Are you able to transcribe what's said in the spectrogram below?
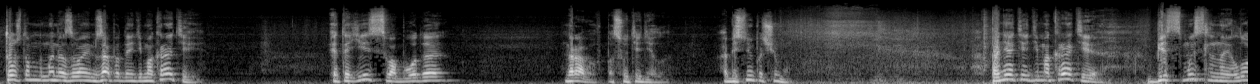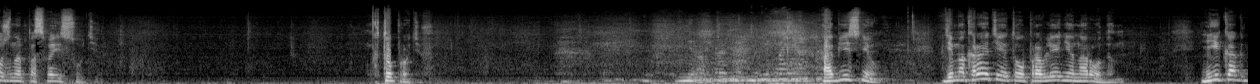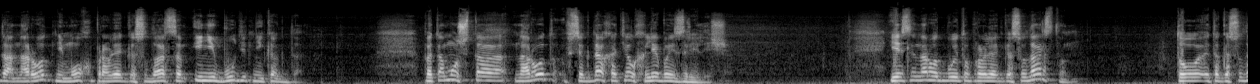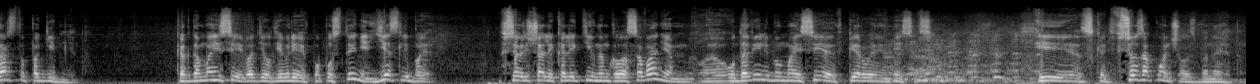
То, что мы называем западной демократией, это есть свобода нравов, по сути дела. Объясню почему. Понятие демократии бессмысленно и ложно по своей сути. Кто против? Объясню. Демократия – это управление народом. Никогда народ не мог управлять государством и не будет никогда. Потому что народ всегда хотел хлеба и зрелищ. Если народ будет управлять государством, то это государство погибнет. Когда Моисей водил евреев по пустыне, если бы все решали коллективным голосованием, э, удавили бы Моисея в первые месяцы. И, сказать, все закончилось бы на этом.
